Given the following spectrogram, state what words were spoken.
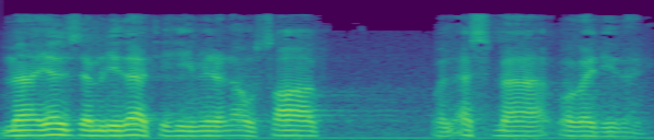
ما يلزم لذاته من الأوصاف والأسماء وغير ذلك.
